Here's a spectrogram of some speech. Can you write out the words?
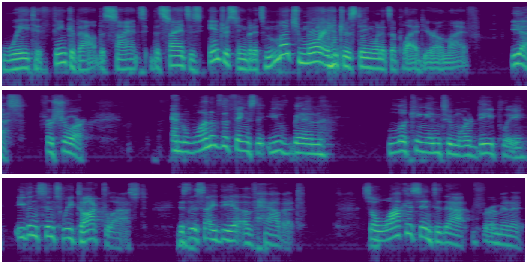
way to think about the science the science is interesting but it's much more interesting when it's applied to your own life yes for sure and one of the things that you've been looking into more deeply even since we talked last is yeah. this idea of habit. So, walk us into that for a minute,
